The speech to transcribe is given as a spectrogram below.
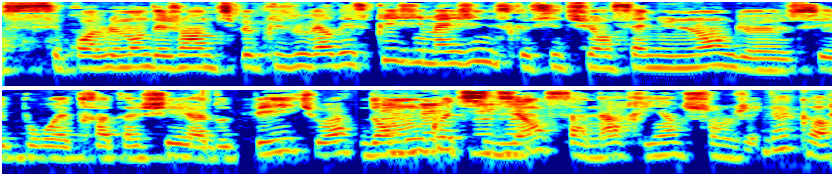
c'est probablement des gens un petit peu plus ouverts d'esprit, j'imagine, parce que si tu enseignes une langue, euh, c'est pour être attaché à d'autres pays, tu vois. Dans mon Mhm, quotidien, ça n'a rien changé. D'accord.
